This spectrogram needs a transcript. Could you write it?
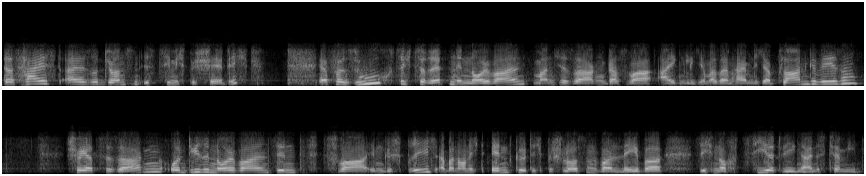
Das heißt also, Johnson ist ziemlich beschädigt. Er versucht, sich zu retten in Neuwahlen. Manche sagen, das war eigentlich immer sein heimlicher Plan gewesen. Schwer zu sagen. Und diese Neuwahlen sind zwar im Gespräch, aber noch nicht endgültig beschlossen, weil Labour sich noch ziert wegen eines Termins.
